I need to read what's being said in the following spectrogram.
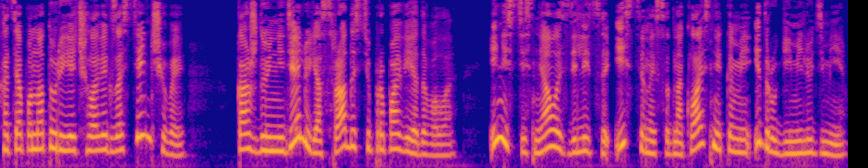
Хотя по натуре я человек застенчивый, каждую неделю я с радостью проповедовала и не стеснялась делиться истиной с одноклассниками и другими людьми.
